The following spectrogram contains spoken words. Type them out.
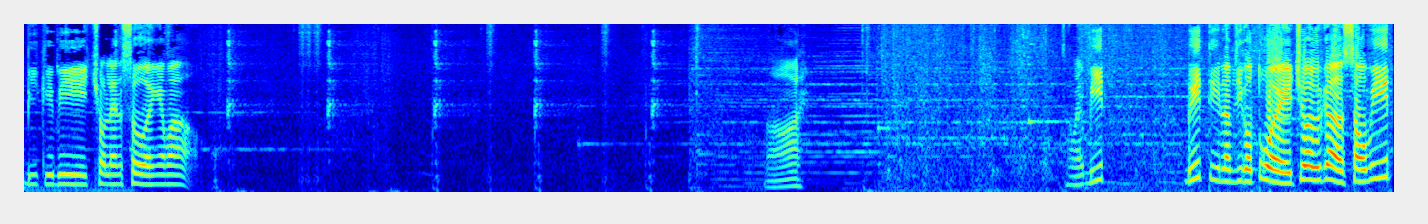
BKB cho Lancer anh em ạ. Rồi. Thằng này bit Bit thì làm gì có tuổi chơi với cả 6 bit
